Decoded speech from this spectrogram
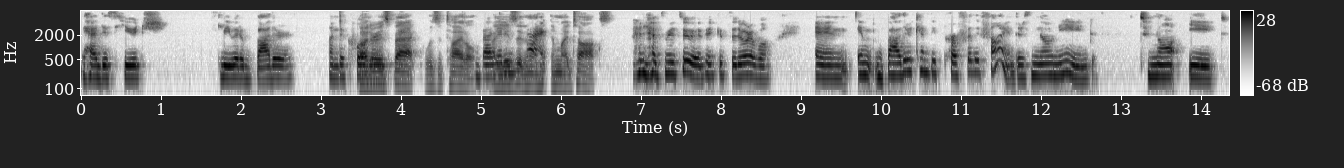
they had this huge sliver of butter on the cover. Butter is back was the title. Butter I use it in my, in my, talks. yes, me too. I think it's adorable. And, and butter can be perfectly fine. There's no need to not eat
